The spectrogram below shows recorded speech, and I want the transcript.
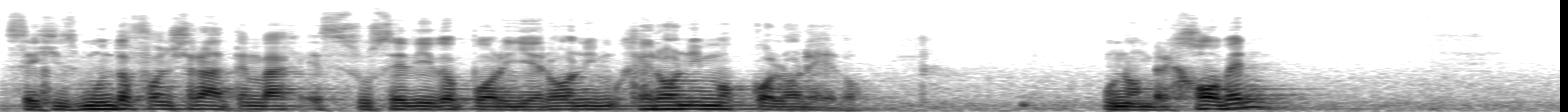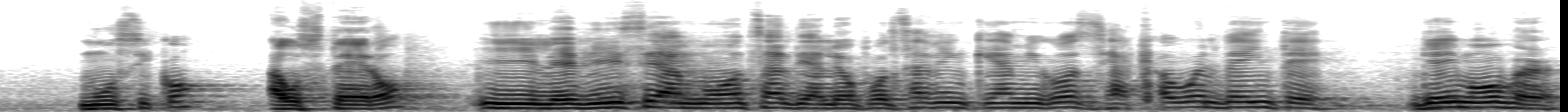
Segismundo von Schrattenbach es sucedido por Jerónimo, Jerónimo Coloredo, un hombre joven, músico, austero, y le dice a Mozart y a Leopold, ¿saben qué, amigos? Se acabó el 20, game over.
